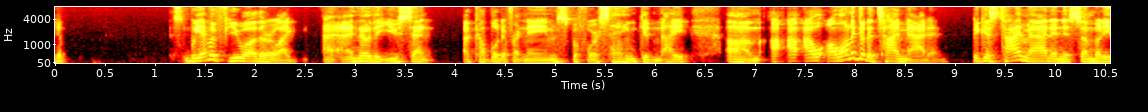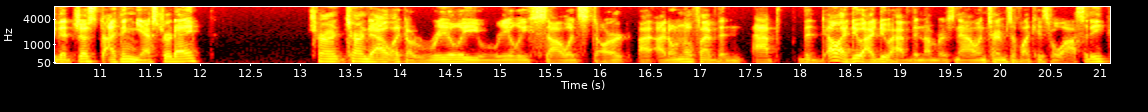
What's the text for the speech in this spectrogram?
Yep. We have a few other like I, I know that you sent a couple different names before saying goodnight. Um, I, I, I want to go to Ty Madden because Ty Madden is somebody that just I think yesterday turned turned out like a really really solid start. I, I don't know if I have the app the oh I do I do have the numbers now in terms of like his velocity.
